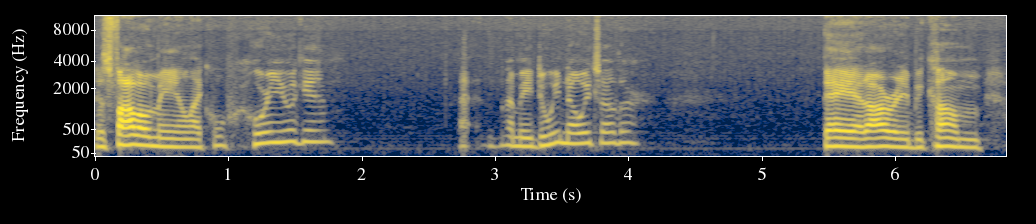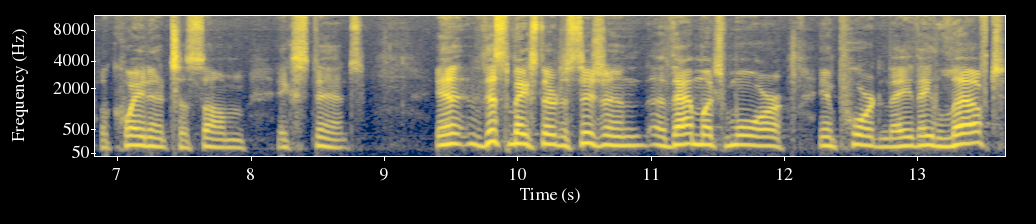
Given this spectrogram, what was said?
just follow me. And like, who are you again? I mean, do we know each other? They had already become acquainted to some extent. And this makes their decision uh, that much more important. They, they left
